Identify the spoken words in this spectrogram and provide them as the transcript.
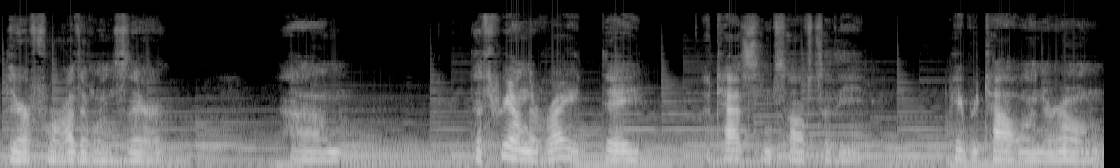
there are four other ones there. Um, the three on the right, they attach themselves to the paper towel on their own.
